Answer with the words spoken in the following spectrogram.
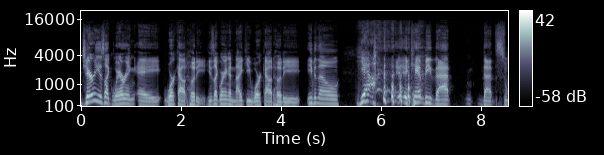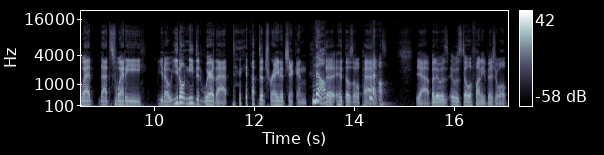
Jerry is like wearing a workout hoodie. He's like wearing a Nike workout hoodie, even though Yeah. it, it can't be that that sweat that sweaty. You know, you don't need to wear that to train a chicken no. to hit those little pads. No. Yeah, but it was it was still a funny visual.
